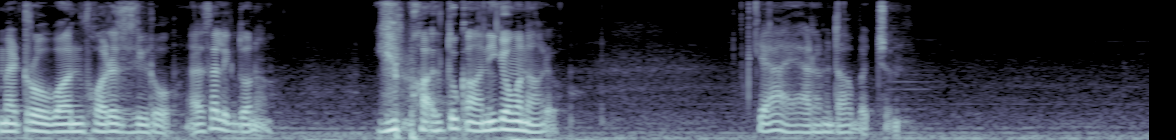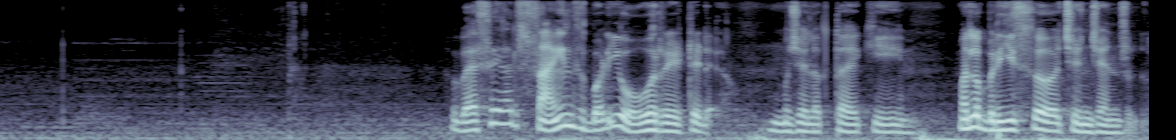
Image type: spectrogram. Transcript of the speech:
metro one forest zero ऐसा लिख दो ना। ये फालतू कहानी क्यों बना रहे हो? क्या है यार अमिताभ बच्चन? वैसे यार साइंस बड़ी ओवर रेटेड है। मुझे लगता है कि मतलब रिसर्च इन जनरल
